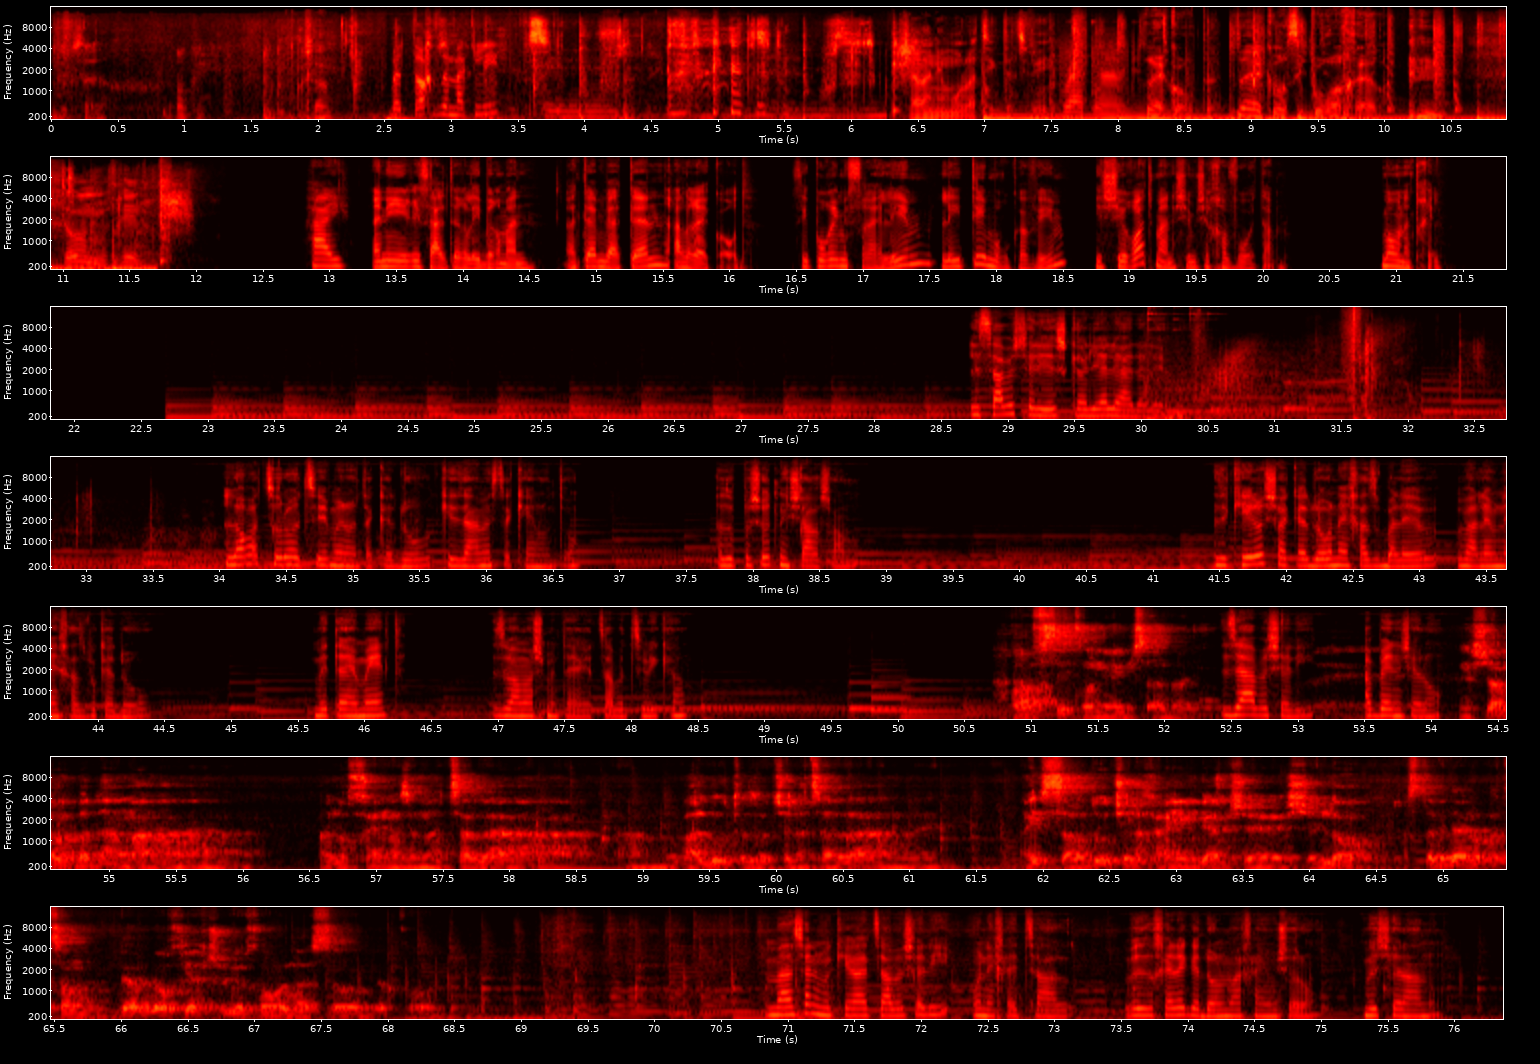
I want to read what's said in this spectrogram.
זה בסדר. אוקיי. עכשיו? בטוח זה מקליט? עכשיו אני אמור להציג את עצמי. רקורד. זה כבר סיפור אחר. טוב, אני מתחיל. היי, אני איריס אלתר ליברמן. אתם ואתן על רקורד. סיפורים ישראלים, לעיתים מורכבים, ישירות מאנשים שחוו אותם. בואו נתחיל. לסבא שלי יש קליע ליד הלב. לא רצו להוציא ממנו את הכדור, כי זה היה מסכן אותו. אז הוא פשוט נשאר שם. זה כאילו שהכדור נאחז בלב, והלב נאחז בכדור. ואת האמת, זה ממש מתאר את סבא צביקה. רב סיכונים, סבא. זה אבא שלי, הבן שלו. נשאר לו בדם הלוחם הזה מהצבא, המורלות הזאת של הצבא, ההישרדות של החיים גם ש... שלו. אז תמיד היה לו רצון גם להוכיח שהוא יכול לעשות הכל. מאז שאני מכירה את סבא שלי, הוא נכה צה"ל, וזה חלק גדול מהחיים שלו, ושלנו.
